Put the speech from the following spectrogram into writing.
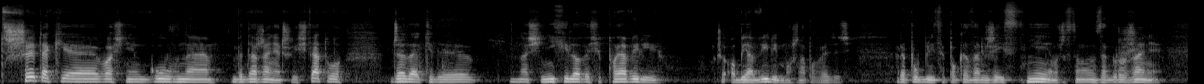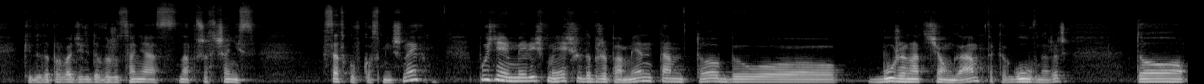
trzy takie właśnie główne wydarzenia, czyli światło Jedi, kiedy nasi nihilowie się pojawili, czy objawili, można powiedzieć, Republice, pokazali, że istnieją, że stanowią zagrożenie, kiedy doprowadzili do wyrzucania z nadprzestrzeni statków kosmicznych. Później mieliśmy, jeśli dobrze pamiętam, to było burza nadciąga, taka główna rzecz, to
